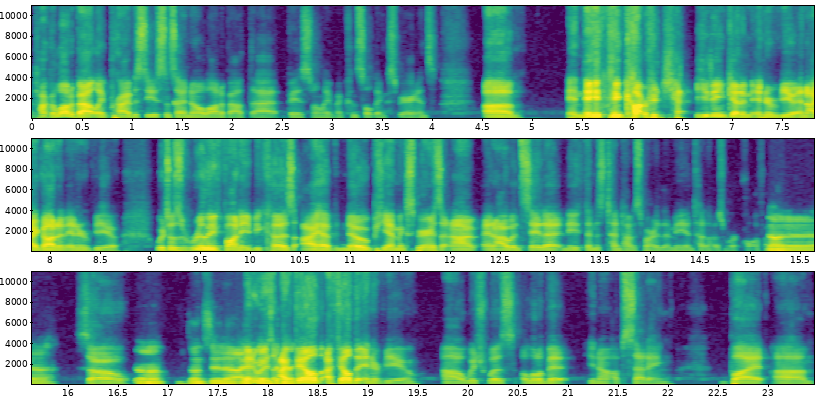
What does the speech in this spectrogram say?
I talked a lot about like privacy since I know a lot about that based on like my consulting experience. Um, and Nathan got rejected. He didn't get an interview, and I got an interview, which was really funny because I have no PM experience, and I and I would say that Nathan is ten times smarter than me and ten times more qualified. No, no, no, So. Don't, don't say that. I anyways, think I, failed. I failed the interview, uh, which was a little bit, you know, upsetting, but um,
